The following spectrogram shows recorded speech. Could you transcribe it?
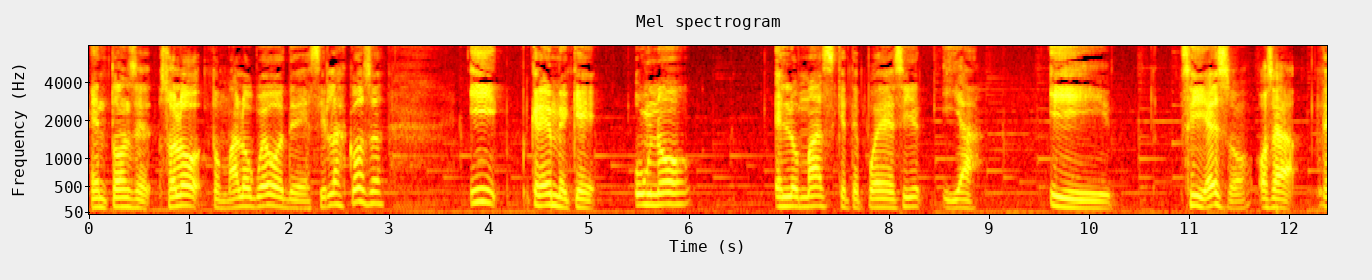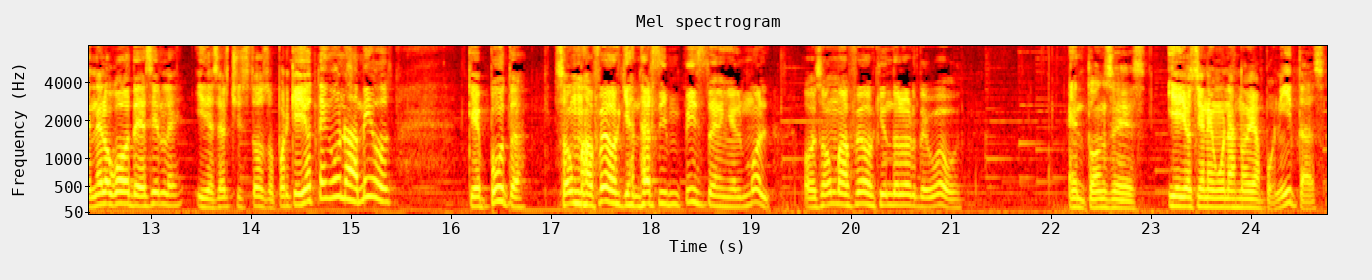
Entonces, solo toma los huevos de decir las cosas. Y créeme que uno es lo más que te puede decir y ya. Y sí, eso. O sea, tener los huevos de decirle y de ser chistoso. Porque yo tengo unos amigos que puta, son más feos que andar sin pisto en el mall. O son más feos que un dolor de huevos. Entonces, y ellos tienen unas novias bonitas.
